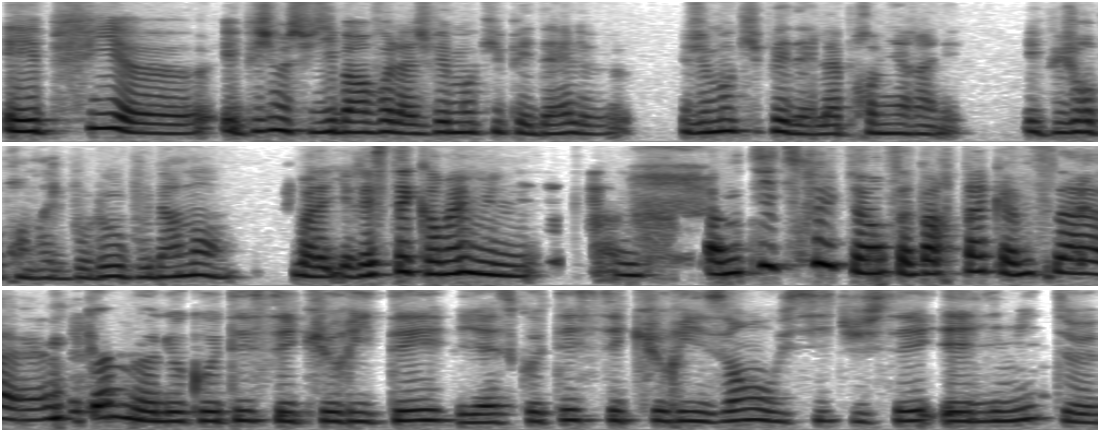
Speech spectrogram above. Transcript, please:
Et puis, euh, et puis je me suis dit, ben voilà, je vais m'occuper d'elle. Euh, je vais m'occuper d'elle la première année. Et puis je reprendrai le boulot au bout d'un an voilà, il restait quand même un, petit truc, hein, ça part pas comme ça. Euh. C'est comme euh, le côté sécurité, il y a ce côté sécurisant aussi, tu sais, et limite euh,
